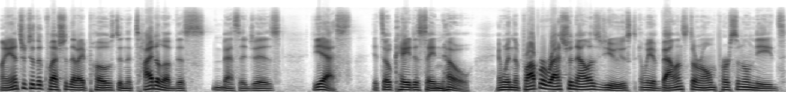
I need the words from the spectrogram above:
my answer to the question that I posed in the title of this message is yes, it's okay to say no. And when the proper rationale is used and we have balanced our own personal needs,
